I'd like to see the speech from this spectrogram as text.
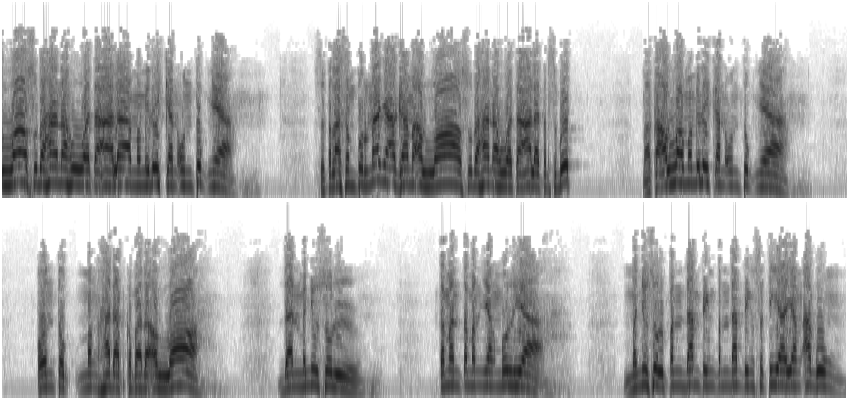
Allah Subhanahu wa taala memilihkan untuknya. Setelah sempurnanya agama Allah Subhanahu wa taala tersebut maka Allah memilihkan untuknya untuk menghadap kepada Allah dan menyusul teman-teman yang mulia, menyusul pendamping-pendamping setia yang agung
